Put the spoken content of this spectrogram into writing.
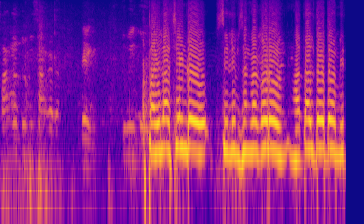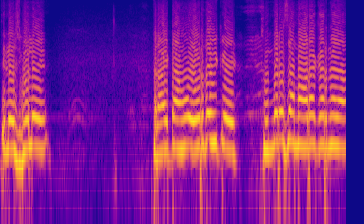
सांगा तुम्ही सांगा पहिला चेंडू सिलीम संघाकडून हाताळतो होतो Mithilesh Ghole right arm over the wicket सुंदर असा मारा करणारा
